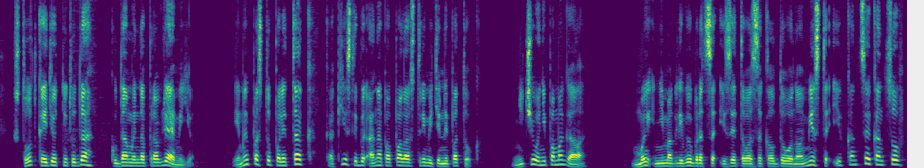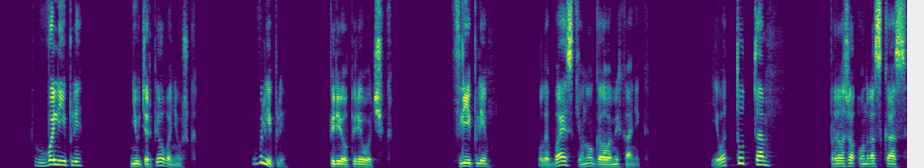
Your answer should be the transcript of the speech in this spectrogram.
– «что лодка идет не туда, куда мы направляем ее. И мы поступали так, как если бы она попала в стремительный поток. Ничего не помогало. Мы не могли выбраться из этого заколдованного места и в конце концов влипли. Не утерпел Ванюшка. Влипли, перевел переводчик. Флипли, улыбаясь, кивнул голова механик. И вот тут-то, продолжал он рассказ,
